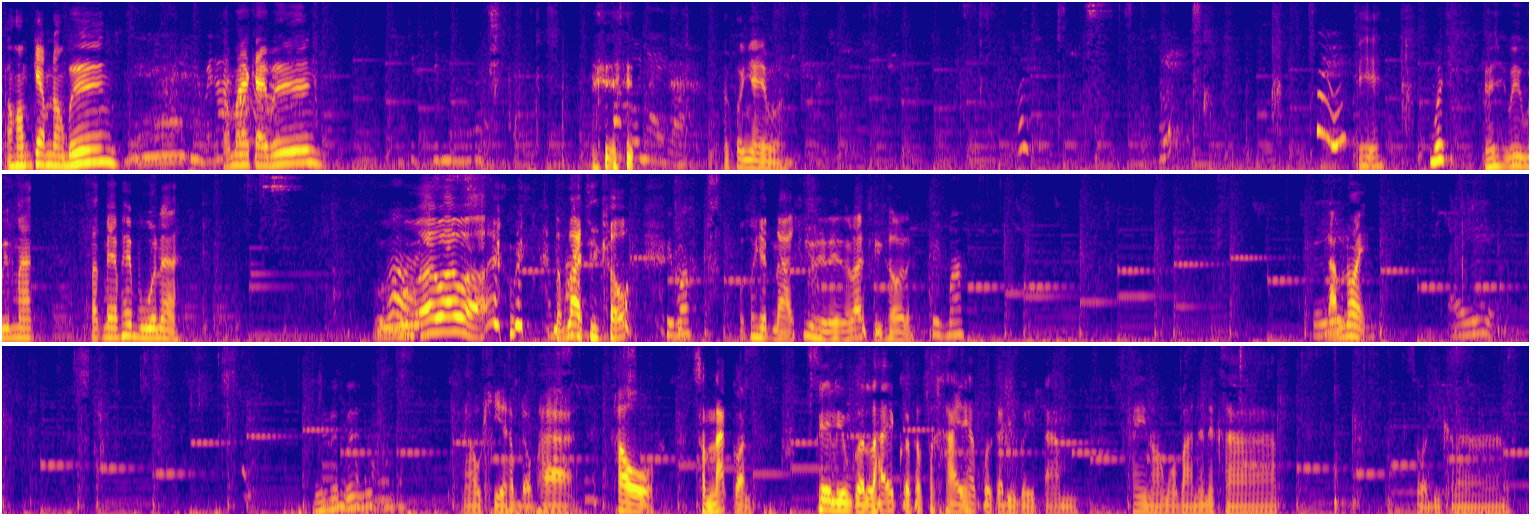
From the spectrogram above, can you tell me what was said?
เอาหอมแก้มน้องเบิ้งไม่ได้เอาไม้ไก่เบิ้งจะกินมันไม่ได้ตัวใหญ่ว่ะมันตัวใหญ่บ่เอ๊ะเว้ยเฮ้ยวิวิมักมักแม่ไพ่บูนอะว้ายว้ายว้ายน้ำลายถือเขาถือบ่ เขาเห็ดหนาขึ้นเลยน้ำลายถือเขาเลยถือบ่น้ำหน่อยไอ้เอาโอเคครับเดี๋ยวพาเข้าสำนักก่อนไม่ลืมกดไลค์กดซับสไครต์นะครับ กดกระดิ่งกดติดตามให้น้องโมบานด้วยนะครับ สวัสดีครับ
